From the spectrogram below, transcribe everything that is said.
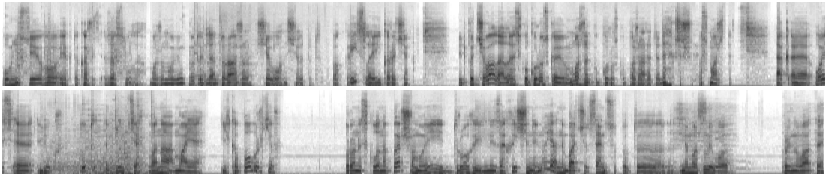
повністю його, як то кажуть, заслуга. Можемо вімкнути для антуражу ще вогнище. Тут два крісла і, коротше, відпочивали, але з кукурузкою можна кукурузку пожарити, да, якщо що посмажити. Так, е, ось е, люк. тут теплиця. Вона має кілька поверхів. Броне скло на першому і другий не захищений. Ну, я не бачу сенсу. Тут неможливо руйнувати.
